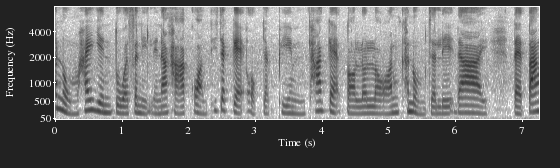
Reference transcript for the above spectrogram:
ขนมให้เย็นตัวสนิทเลยนะคะ ก่อนที่จะแกะออกจากพิมพ์ ถ้าแกะตอนร้อนๆขนมจะเละได้ แต่ตั้ง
